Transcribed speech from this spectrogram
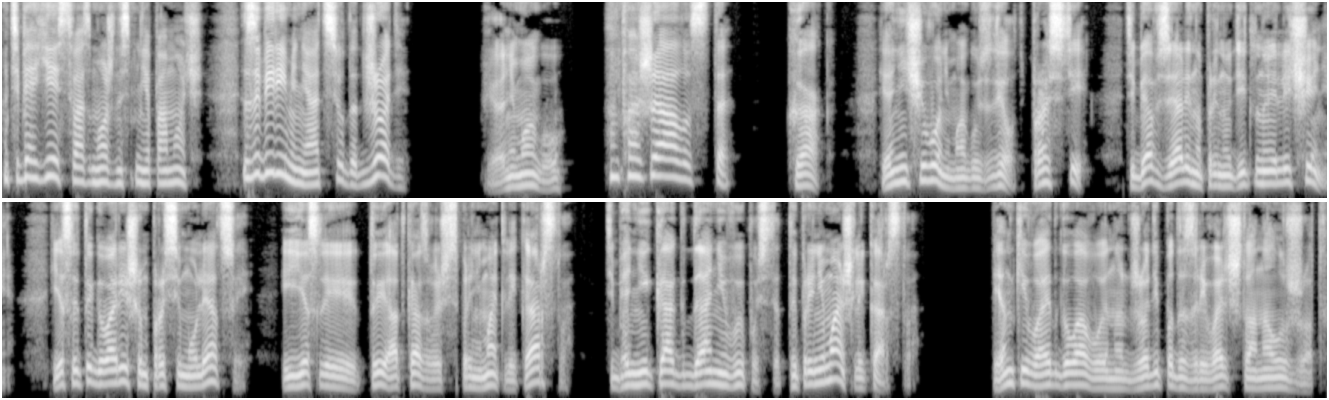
«У тебя есть возможность мне помочь. Забери меня отсюда, Джоди». «Я не могу». «Ну, «Пожалуйста». «Как? Я ничего не могу сделать. Прости. Тебя взяли на принудительное лечение. Если ты говоришь им про симуляции, и если ты отказываешься принимать лекарства, тебя никогда не выпустят. Ты принимаешь лекарства?» Пен кивает головой, но Джоди подозревает, что она лжет.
